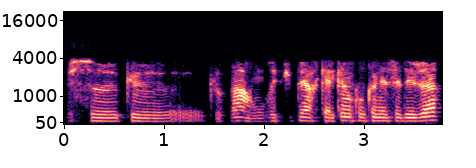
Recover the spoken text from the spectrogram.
plus euh, que, que voilà, on récupère quelqu'un qu'on connaissait déjà,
